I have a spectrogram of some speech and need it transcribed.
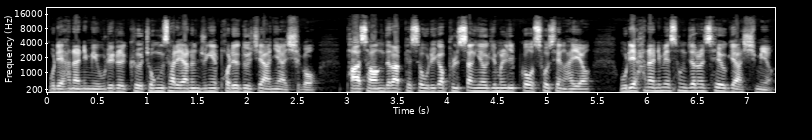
우리 하나님이 우리를 그 종살이 하는 중에 버려두지 아니하시고 바사왕들 앞에서 우리가 불쌍히 여김을 입고 소생하여 우리 하나님의 성전을 세우게 하시며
